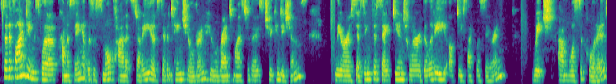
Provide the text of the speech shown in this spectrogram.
So the findings were promising. It was a small pilot study of 17 children who were randomized to those two conditions. We were assessing for safety and tolerability of D-cycloserine, which um, was supported.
